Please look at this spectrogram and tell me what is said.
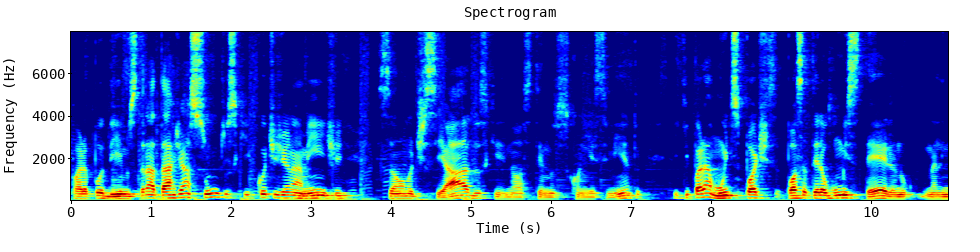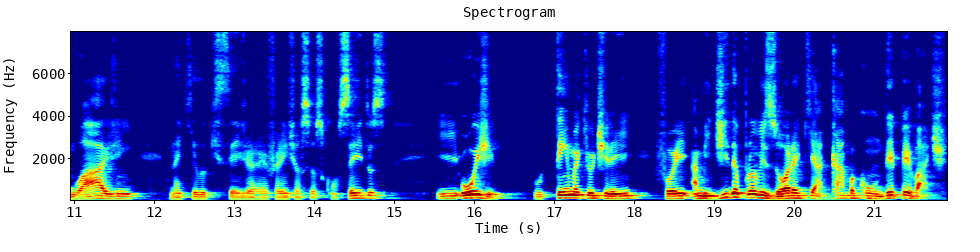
para podermos tratar de assuntos que cotidianamente são noticiados, que nós temos conhecimento e que para muitos pode, possa ter algum mistério no, na linguagem, naquilo que seja referente aos seus conceitos. E hoje, o tema que eu tirei foi a medida provisória que acaba com o DPVAT.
